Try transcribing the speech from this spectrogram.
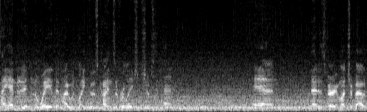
I ended it in the way that I would like those kinds of relationships to end. And that is very much about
